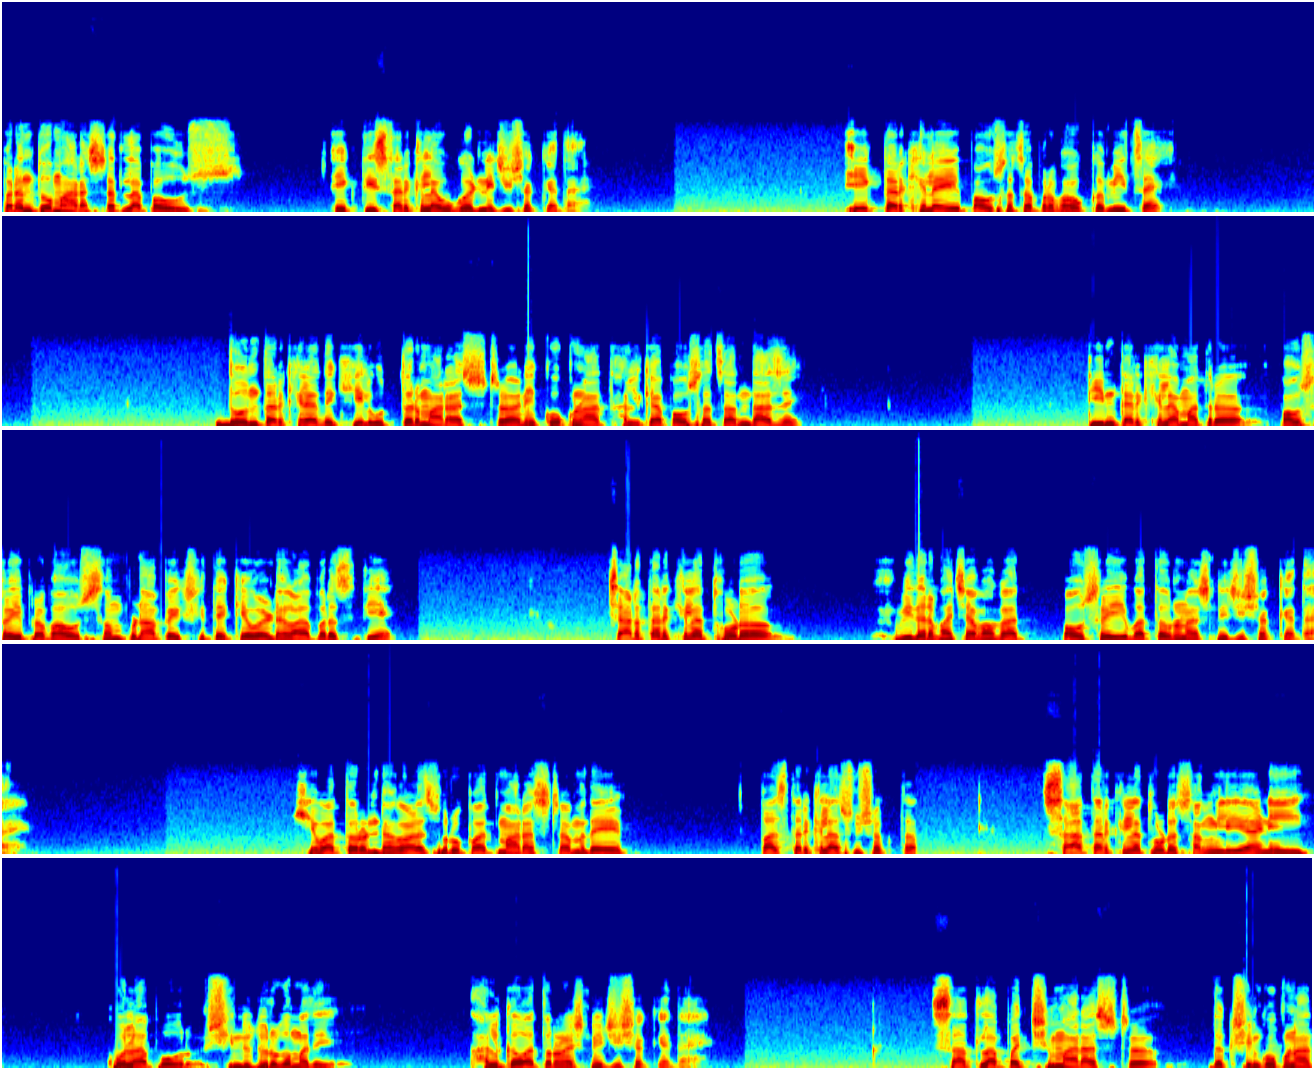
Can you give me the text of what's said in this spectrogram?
परंतु महाराष्ट्रातला पाऊस एकतीस तारखेला उघडण्याची शक्यता आहे. एक तारखेलाही पावसाचा प्रभाव कमीच आहे. दोन तारखेला देखील उत्तर महाराष्ट्र आणि कोकणात हलक्या पावसाचा अंदाज आहे. तीन तारखेला मात्र पावसाळी प्रभाव संपणं अपेक्षित आहे केवळ ढगाळ परिस्थिती आहे. चार तारखेला थोडं विदर्भाच्या भागात पावसाळी वातावरण असण्याची शक्यता आहे. हे वातावरण ढगाळ स्वरूपात महाराष्ट्रामध्ये पाच तारखेला असू शकतं. सहा तारखेला थोडं सांगली आणि कोल्हापूर सिंधुदुर्गमध्ये हलकं वातावरण असण्याची शक्यता आहे. सातला पश्चिम महाराष्ट्र दक्षिण कोकणात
